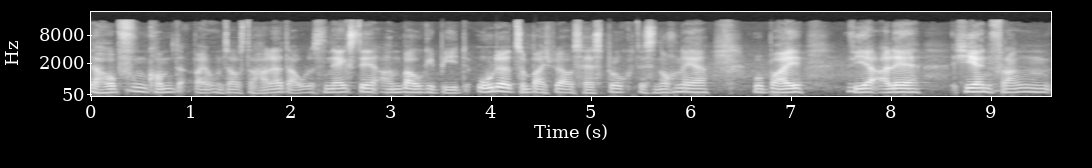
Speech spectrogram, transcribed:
der Hopfen kommt bei uns aus der Hallertau, das nächste Anbaugebiet. Oder zum Beispiel aus Hersbruck, das ist noch näher. Wobei wir alle hier in Franken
